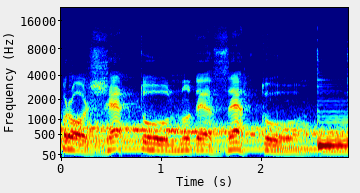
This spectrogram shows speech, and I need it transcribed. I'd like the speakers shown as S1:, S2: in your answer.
S1: Projeto no Deserto.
